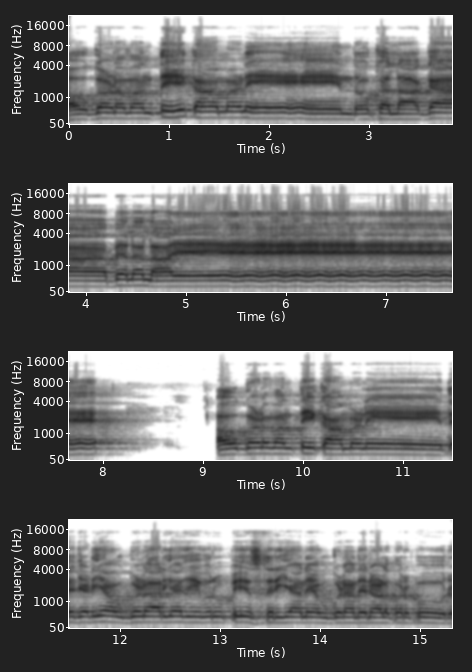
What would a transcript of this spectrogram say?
ਔਗਣਵੰਤੀ ਕਾਮਣੇ, ਦੁਖ ਲਾਗਾ ਬਿਲ ਲਾਏ। ਔਗਣਵੰਤੀ ਕਾਮਣੇ ਤੇ ਜਿਹੜੀਆਂ ਉਗਣ ਵਾਲੀਆਂ ਜੀਵ ਰੂਪੀ ਇਸਤਰੀਆਂ ਨੇ ਉਗਣਾ ਦੇ ਨਾਲ ਭਰਪੂਰ,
